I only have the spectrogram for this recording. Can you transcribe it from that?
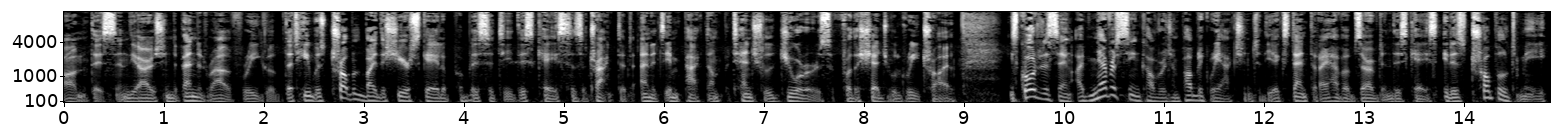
on this in the Irish Independent, Ralph Riegel, that he was troubled by the sheer scale of publicity this case has attracted and its impact on potential jurors for the scheduled retrial. He's quoted as saying, I've never seen coverage and public reaction to the extent that I have observed in this case. It has troubled me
